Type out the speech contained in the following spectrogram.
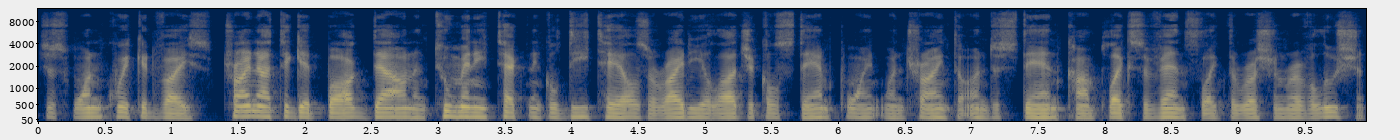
Just one quick advice. Try not to get bogged down in too many technical details or ideological standpoint when trying to understand complex events like the Russian Revolution.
